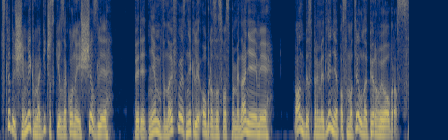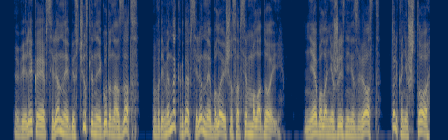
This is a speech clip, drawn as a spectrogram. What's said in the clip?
В следующий миг магические законы исчезли. Перед ним вновь возникли образы с воспоминаниями. Он без промедления посмотрел на первый образ. Великая Вселенная бесчисленные годы назад, времена, когда Вселенная была еще совсем молодой. Не было ни жизни, ни звезд, только ничто.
